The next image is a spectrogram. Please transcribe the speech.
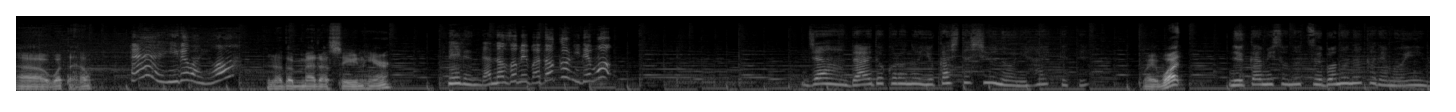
Uh, what the hell? Another meta scene here. じゃあ台所の床下収納に入ってて Wait, what? ぬかみその壺の中でもいいわ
